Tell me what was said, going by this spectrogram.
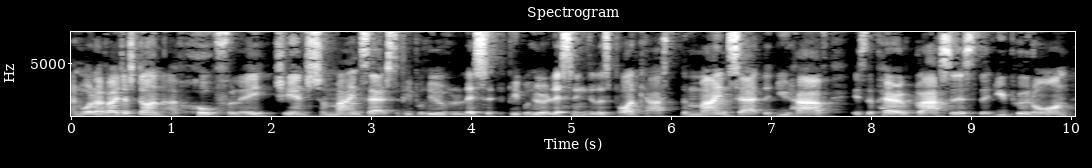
And what have I just done? I've hopefully changed some mindsets to people who have listened, people who are listening to this podcast. The mindset that you have is the pair of glasses that you put on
